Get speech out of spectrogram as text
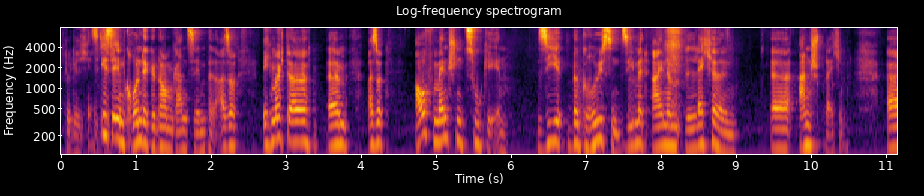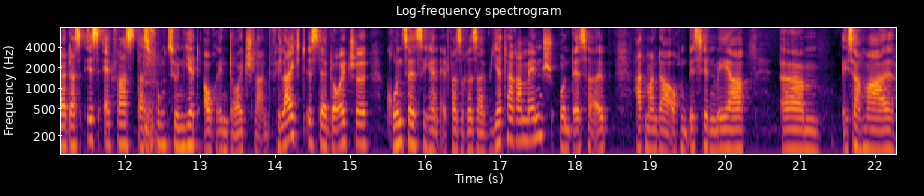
Für dich. Es ist im Grunde genommen ganz simpel. Also ich möchte ähm, also auf Menschen zugehen, sie begrüßen, sie mit einem Lächeln äh, ansprechen. Äh, das ist etwas, das funktioniert auch in Deutschland. Vielleicht ist der Deutsche grundsätzlich ein etwas reservierterer Mensch und deshalb hat man da auch ein bisschen mehr, ähm, ich sag mal,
